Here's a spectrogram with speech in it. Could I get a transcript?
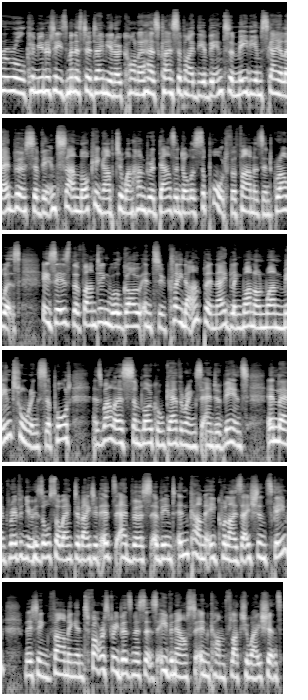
Rural Communities Minister Damien O'Connor has classified the event a medium scale adverse event, unlocking up to $100,000 support for farmers and growers. He says the funding will go into clean-up, enabling one on one mentoring support, as well as some local gatherings and events. Inland Revenue has also activated its adverse event income equalisation scheme, letting farming and forestry businesses even out income fluctuations.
